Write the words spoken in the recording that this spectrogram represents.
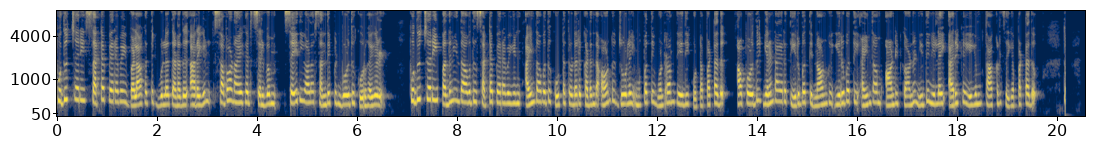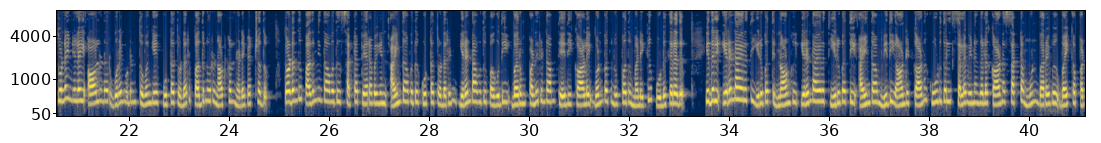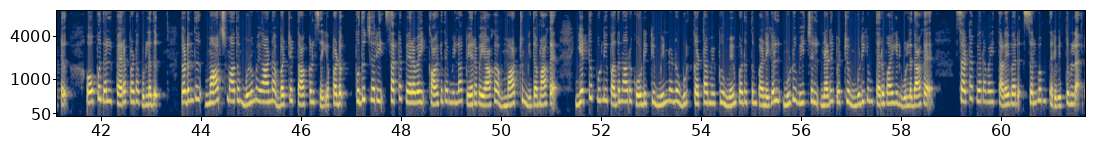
புதுச்சேரி சட்டப்பேரவை வளாகத்தில் உள்ள தனது அறையில் சபாநாயகர் செல்வம் செய்தியாளர் சந்திப்பின் போது கூறுகையில் புதுச்சேரி பதினைந்தாவது சட்டப்பேரவையின் ஐந்தாவது கூட்டத்தொடர் கடந்த ஆண்டு ஜூலை முப்பத்தி ஒன்றாம் தேதி கூட்டப்பட்டது. அப்பொழுது இரண்டாயிரத்தி இருபத்தி நான்கு இருபத்தி ஐந்தாம் ஆண்டிற்கான நிதிநிலை அறிக்கையையும் தாக்கல் செய்யப்பட்டது. துணைநிலை ஆளுநர் உரையுடன் துவங்கிய கூட்டத்தொடர் பதினோரு நாட்கள் நடைபெற்றது தொடர்ந்து பதினைந்தாவது சட்டப்பேரவையின் ஐந்தாவது கூட்டத்தொடரின் இரண்டாவது பகுதி வரும் பனிரெண்டாம் தேதி காலை ஒன்பது முப்பது மணிக்கு கூடுகிறது இதில் இரண்டாயிரத்தி இருபத்தி நான்கு இரண்டாயிரத்தி இருபத்தி ஐந்தாம் நிதி ஆண்டிற்கான கூடுதல் செலவினங்களுக்கான சட்ட முன்வரைவு வைக்கப்பட்டு ஒப்புதல் பெறப்பட உள்ளது. தொடர்ந்து மார்ச் மாதம் முழுமையான பட்ஜெட் தாக்கல் செய்யப்படும். புதுச்சேரி சட்டப்பேரவை காகிதமில்லா பேரவையாக மாற்றும் விதமாக எட்டு புள்ளி பதினாறு கோடிக்கு மின்னணு உள்கட்டமைப்பு மேம்படுத்தும் பணிகள் முழுவீச்சில் நடைபெற்று முடியும் தருவாயில் உள்ளதாக சட்டப்பேரவை தலைவர் செல்வம் தெரிவித்துள்ளார்.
